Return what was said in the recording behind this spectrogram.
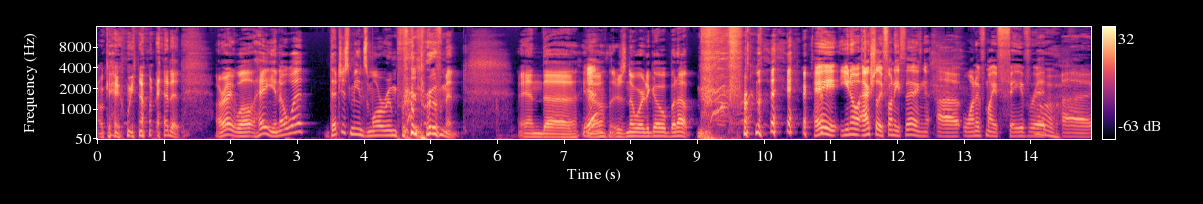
Okay, we don't edit. All right. Well, hey, you know what? That just means more room for improvement. And uh, you Yeah. know, there's nowhere to go but up from there. hey, you know, actually, funny thing. Uh, one of my favorite, Oh. uh,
